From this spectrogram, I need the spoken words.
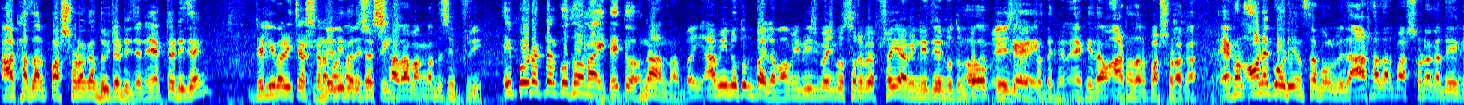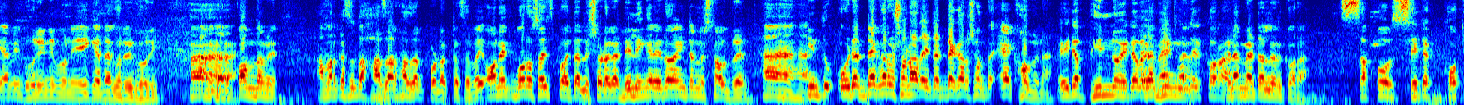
আট হাজার পাঁচশো টাকা দুইটা ডিজাইন এই একটা ডিজাইন ডেলিভারি চার্জ সারা ডেলিভারি চার্জ সারা বাংলাদেশে ফ্রি এই প্রোডাক্টটার কোথাও নাই তাই তো? না না ভাই আমি নতুন পাইলাম। আমি বিশ বাইশ বছরের ব্যবসায়ী আমি নিজে নতুন পেলাম এই যে একটা দেখেন একই দাম আট হাজার পাঁচশো টাকা। এখন অনেক অডিয়েন্সরা বলবে যে আট হাজার পাঁচশো টাকা দিয়ে কি আমি ঘড়ি নিব নি? এই ক্যাটাগরির ঘড়ি। হ্যাঁ, আমি। কম দামে আমার কাছে তো হাজার হাজার প্রোডাক্ট আছে ভাই। অনেক বড় সাইজ পঁয়তাল্লিশশো টাকা। ডিলিং এর এটাও ইন্টারন্যাশনাল ব্র্যান্ড হ্যাঁ কিন্তু ওইটার ডেকোরেশন আর এটার ডেকোরেশন তো এক হবে না। এটা ভিন্ন এটা ভিন্ন। এটা মেটালের করা। সাপোজ সেটা কত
